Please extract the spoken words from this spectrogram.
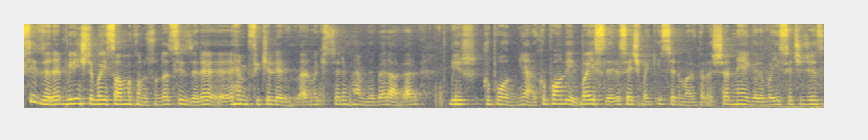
Sizlere bilinçli bahis alma konusunda sizlere e, hem fikirlerimi vermek isterim hem de beraber bir kupon yani kupon değil bahisleri seçmek istedim arkadaşlar. Neye göre bahis seçeceğiz?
